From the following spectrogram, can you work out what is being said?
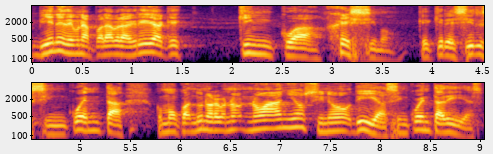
viene de una palabra griega que es quincuagésimo, que quiere decir 50, como cuando uno, no, no años, sino días, 50 días.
